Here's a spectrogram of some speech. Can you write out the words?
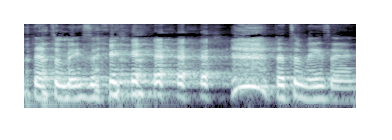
That's amazing. That's amazing.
